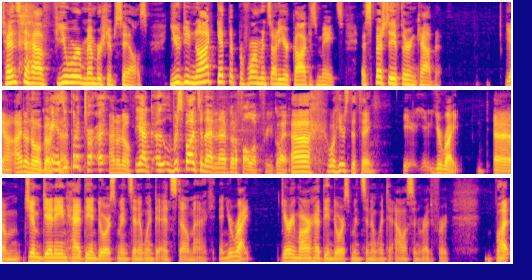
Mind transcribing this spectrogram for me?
tends to have fewer membership sales. You do not get the performance out of your caucus mates, especially if they're in cabinet. Yeah, I don't know about Wait, has that. he put a tar- uh, I don't know. Yeah, uh, respond to that, and I've got a follow up for you. Go ahead. Uh, well, here's the thing. You're right. Um, Jim Dinning had the endorsements, and it went to Ed Stelmach. And you're right. Gary Mar had the endorsements, and it went to Alison Redford. But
